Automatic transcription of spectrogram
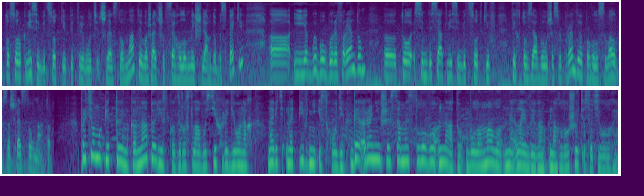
то 48% підтримують членство в НАТО і вважають, що це головний шлях до безпеки. Е, І якби був би референдум, е, то 78% тих, хто взяв би участь в референдумі, проголосували б за членство в НАТО. При цьому підтримка НАТО різко зросла в усіх регіонах, навіть на півдні і сході, де раніше саме слово НАТО було мало не лайливим, наголошують соціологи.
